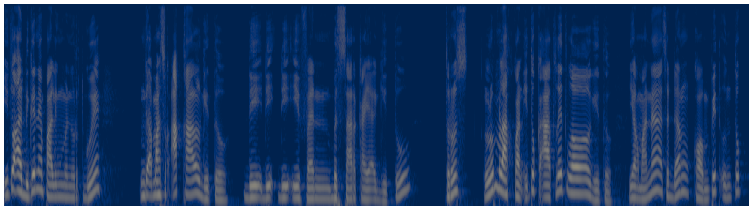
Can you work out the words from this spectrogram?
itu adegan yang paling menurut gue nggak masuk akal gitu. Di di di event besar kayak gitu terus lo melakukan itu ke atlet lo gitu. Yang mana sedang compete untuk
